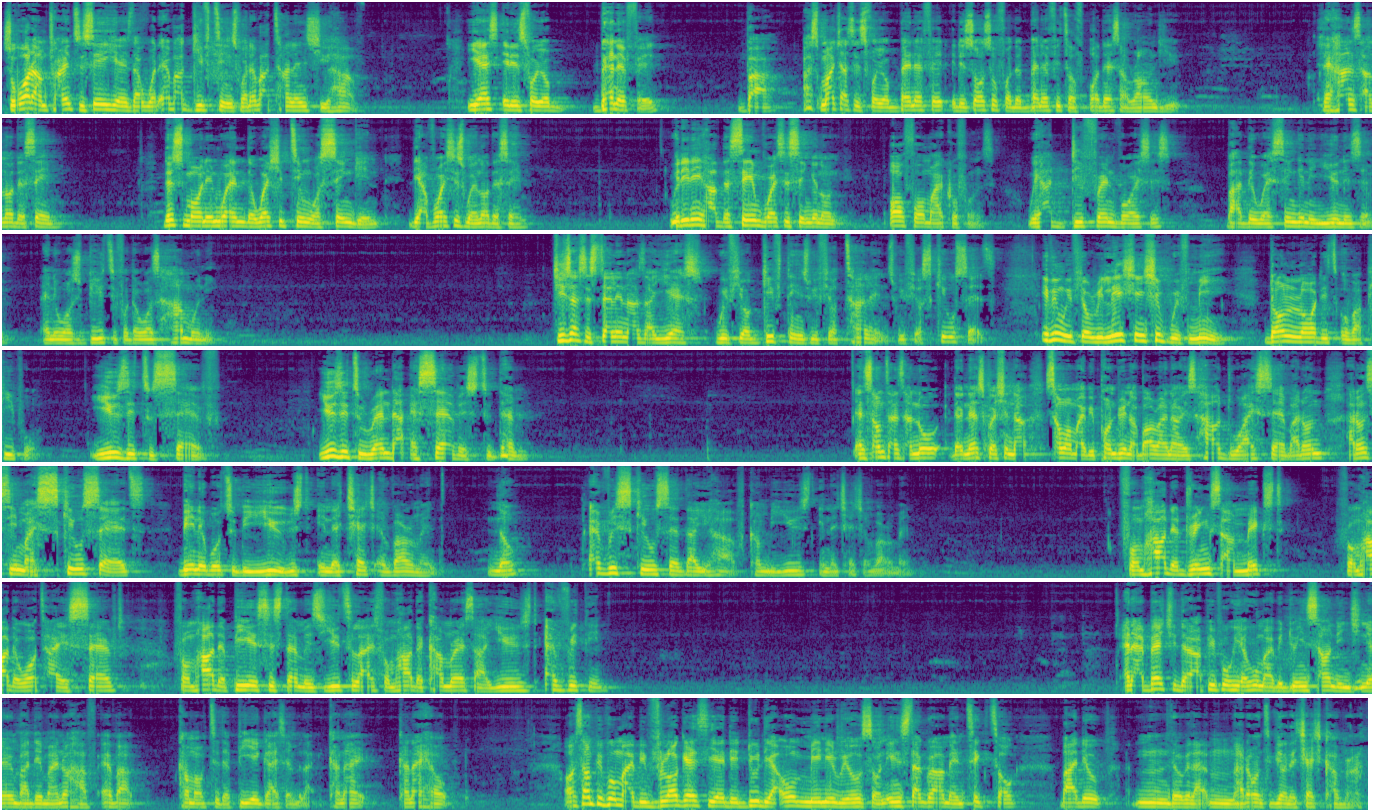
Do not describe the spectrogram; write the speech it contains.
So, what I'm trying to say here is that whatever giftings, whatever talents you have, yes, it is for your benefit, but as much as it's for your benefit, it is also for the benefit of others around you. The hands are not the same. This morning, when the worship team was singing, their voices were not the same. We didn't have the same voices singing on all four microphones. We had different voices, but they were singing in unison, and it was beautiful. There was harmony. Jesus is telling us that yes, with your giftings, with your talents, with your skill sets, even with your relationship with me, don't lord it over people. Use it to serve, use it to render a service to them. And sometimes I know the next question that someone might be pondering about right now is how do I serve? I don't, I don't see my skill sets being able to be used in a church environment. No. Every skill set that you have can be used in a church environment. From how the drinks are mixed, from how the water is served, from how the PA system is utilized, from how the cameras are used, everything. And I bet you there are people here who might be doing sound engineering, but they might not have ever come up to the PA guys and be like, Can I, can I help? Or some people might be vloggers here, they do their own mini reels on Instagram and TikTok, but they'll, mm, they'll be like, mm, I don't want to be on the church camera.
